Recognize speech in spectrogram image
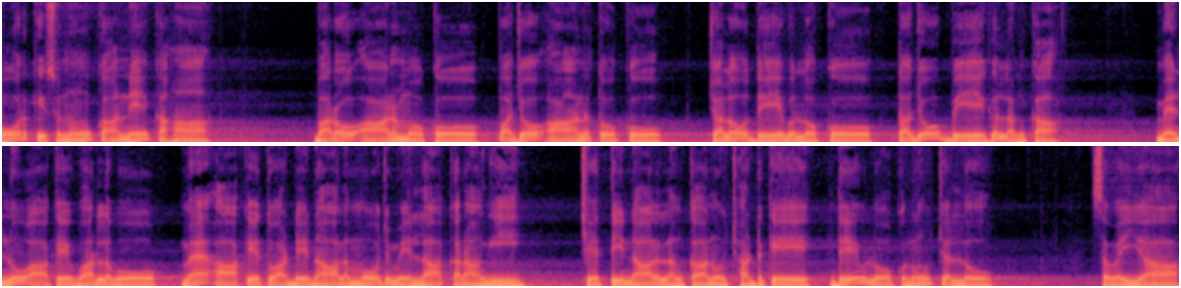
ਹੋਰ ਕਿਸ ਨੂੰ ਕਾਨੇ ਕਹਾ? ਬਾਰੋ ਆਨ ਮੋਕੋ, ਭਜੋ ਆਨ ਤੋਕੋ ਚਲੋ ਦੇਵ ਲੋਕੋ, ਤਜੋ ਬੇਗ ਲੰਕਾ। ਮੈਨੂੰ ਆ ਕੇ ਵਰ ਲਵੋ, ਮੈਂ ਆ ਕੇ ਤੁਹਾਡੇ ਨਾਲ ਮੋਜ ਮੇਲਾ ਕਰਾਂਗੀ। ਛੇਤੀ ਨਾਲ ਲੰਕਾ ਨੂੰ ਛੱਡ ਕੇ ਦੇਵ ਲੋਕ ਨੂੰ ਚੱਲੋ। ਸਵਈਆ,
